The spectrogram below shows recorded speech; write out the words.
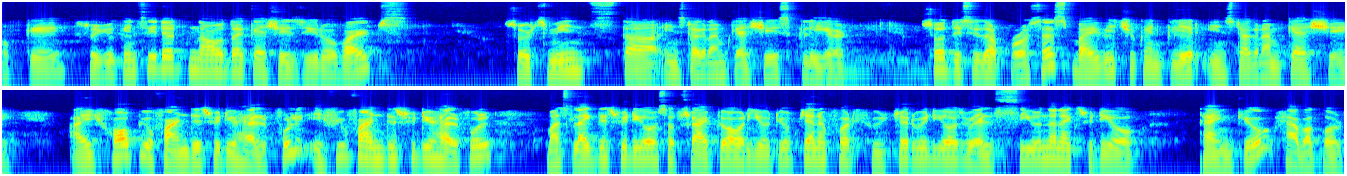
Okay so you can see that now the cache is 0 bytes. So it means the Instagram cache is cleared. So this is a process by which you can clear Instagram cache. I hope you find this video helpful. If you find this video helpful must like this video subscribe to our youtube channel for future videos. We'll see you in the next video. Thank you. Have a good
